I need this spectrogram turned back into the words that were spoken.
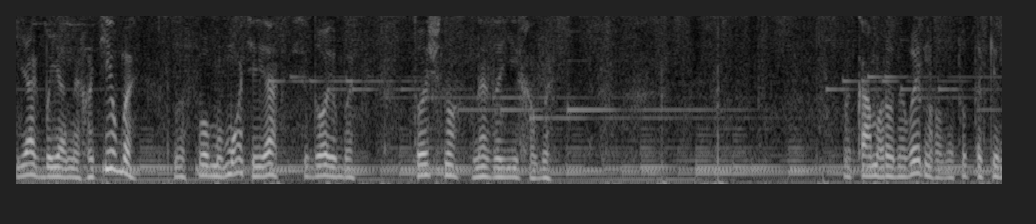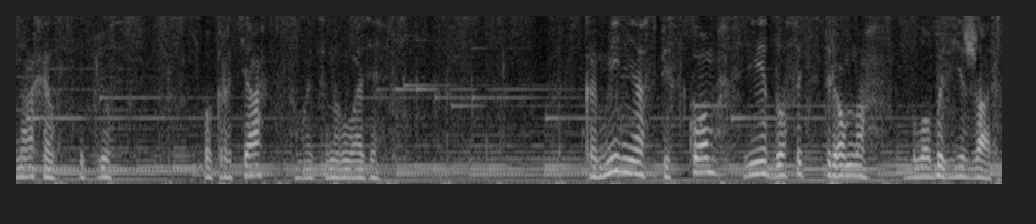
Як би я не хотів би, на своєму моті я сюдою би точно не заїхав би. На камеру не видно, але тут такий нахил і плюс покриття, мається на увазі. Каміння з піском і досить стрьомно було би з'їжджати.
